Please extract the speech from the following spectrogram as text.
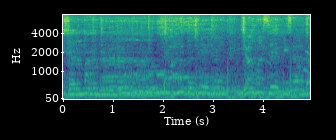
शर्माना। जहाँ तुझे है जहाँ से भी ज्यादा।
